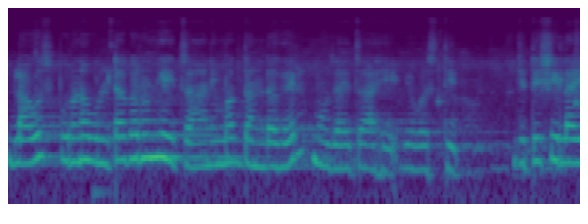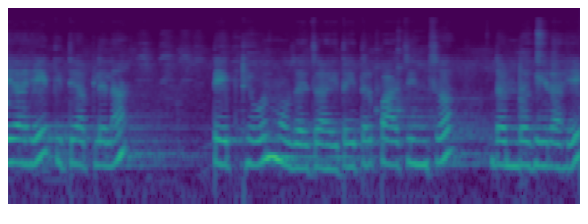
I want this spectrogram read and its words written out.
ब्लाऊज पूर्ण उलटा करून घ्यायचा आणि मग दंडघेर मोजायचा आहे व्यवस्थित. जिथे शिलाई आहे तिथे आपल्याला टेप ठेवून मोजायचं आहे. तर इतर पाच इंच दंडघेर आहे.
